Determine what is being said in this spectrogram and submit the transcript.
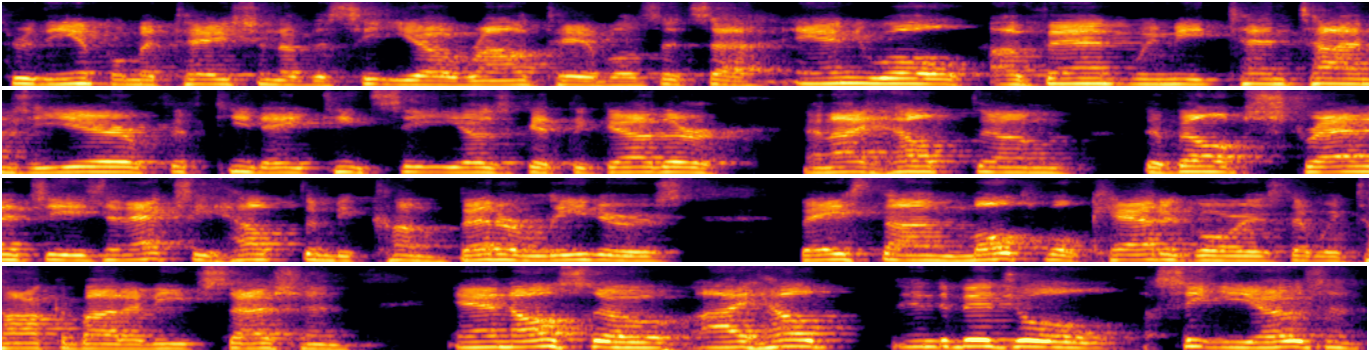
through the implementation of the CEO roundtables. It's an annual event. We meet 10 times a year, 15 to 18 CEOs get together, and I help them develop strategies and actually help them become better leaders based on multiple categories that we talk about at each session. And also, I help individual CEOs and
